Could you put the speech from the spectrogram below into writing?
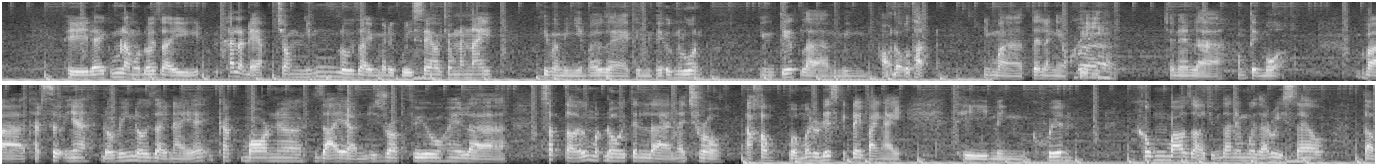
Thì đây cũng là một đôi giày khá là đẹp trong những đôi giày mà được resell trong năm nay. Khi mà mình nhìn vào đôi giày này thì mình thấy ưng luôn. Nhưng tiếc là mình họ đỗ thật Nhưng mà tên là nghèo khỉ Cho nên là không tiền mua. Và thật sự nha đối với những đôi giày này ấy carbon uh, giant israfil hay là sắp tới một đôi tên là natural à không vừa mới release cách đây vài ngày thì mình khuyên không bao giờ chúng ta nên mua giá resale. Tầm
